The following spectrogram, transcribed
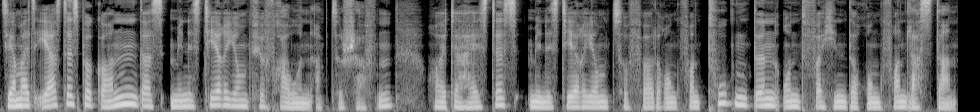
Sie haben als erstes begonnen, das Ministerium für Frauen abzuschaffen. Heute heißt es Ministerium zur Förderung von Tugenden und Verhinderung von Lastern.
